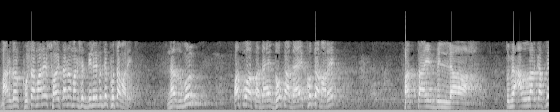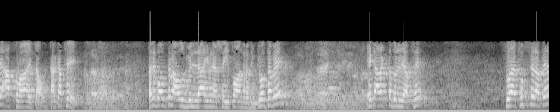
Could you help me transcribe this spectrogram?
মানুষ যখন খোঁচা মারে শয়তানও মানুষের দিলের মধ্যে খোঁচা মারে। নাজগুন অসওয়াসা দেয়, ধোকা দেয় খোঁচা মারে। বিল্লাহ, তুমি আল্লাহর কাছে আশ্রয় চাও। কার কাছে? তাহলে বলতে হবে আউজ বিল্লাহ কি বলতে হবে? এটা আরেকটা দলিল আছে। সুরায় ফুৎসিলাতের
